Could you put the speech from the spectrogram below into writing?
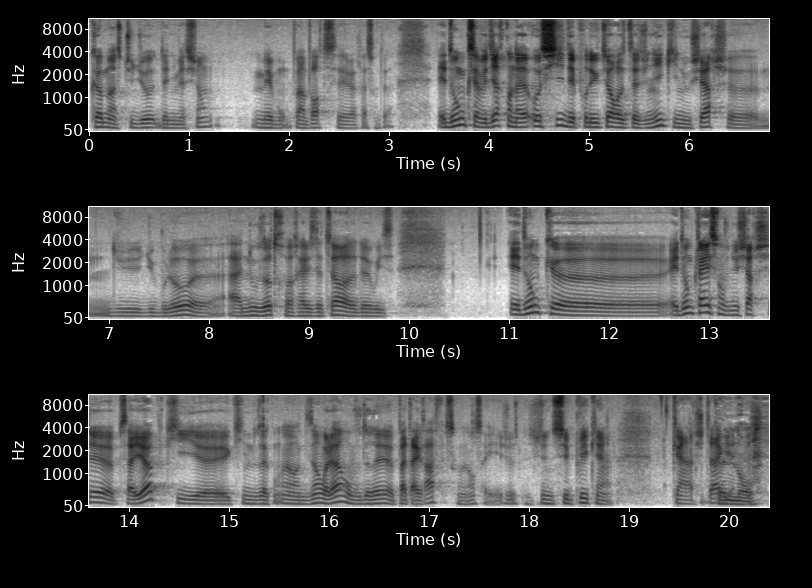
comme un studio d'animation. Mais bon, peu importe, c'est la façon de faire. Et donc, ça veut dire qu'on a aussi des producteurs aux États-Unis qui nous cherchent du, boulot à nous autres réalisateurs de Wiz. Et donc, euh, et donc là, ils sont venus chercher euh, Psyop qui, euh, qui nous a en disant voilà, on voudrait Patagraphe parce que maintenant, ça y est, je, je ne suis plus qu'un hashtag. Que non.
